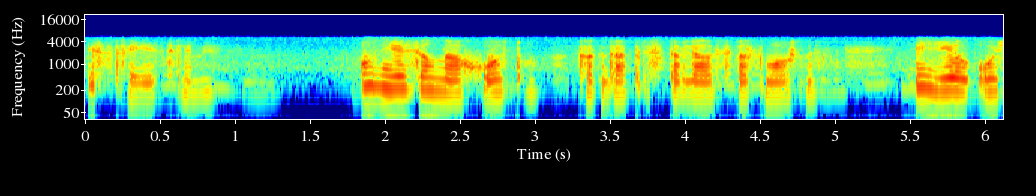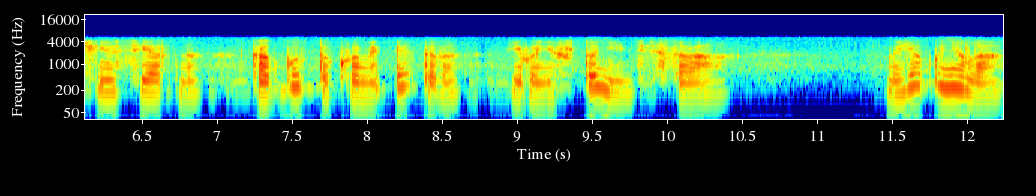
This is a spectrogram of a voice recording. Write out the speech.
и строителями. Он ездил на охоту, когда представлялась возможность, и ел очень усердно, как будто кроме этого его ничто не интересовало. Но я поняла,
